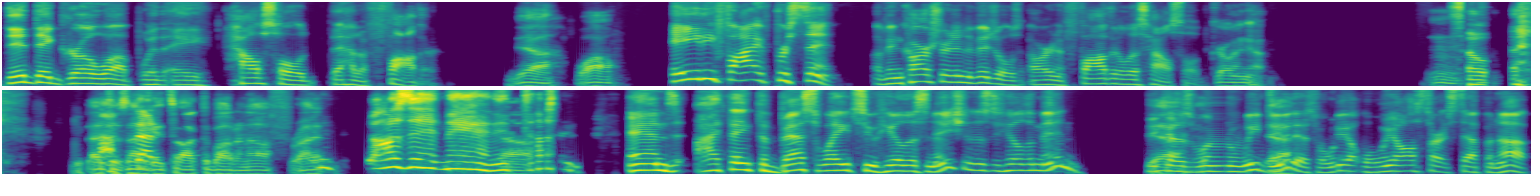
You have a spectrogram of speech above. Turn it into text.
did they grow up with a household that had a father? Yeah. Wow. 85% of incarcerated individuals are in a fatherless household growing up. Mm. So that does not get talked about enough, right? It doesn't, man. It no. doesn't. And I think the best way to heal this nation is to heal the men. Because yeah. when we do yeah. this, when we when we all start stepping up,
